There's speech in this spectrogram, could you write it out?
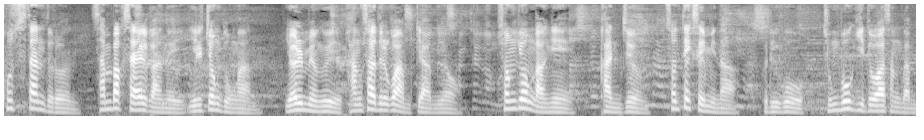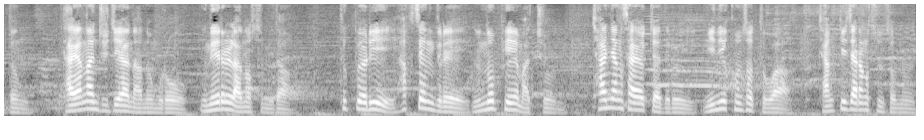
코스탄들은 3박 4일간의 일정 동안 10명의 강사들과 함께하며 성경 강해, 간증, 선택 세미나, 그리고 중보 기도와 상담 등 다양한 주제와 나눔으로 은혜를 나눴습니다. 특별히 학생들의 눈높이에 맞춘 찬양 사역자들의 미니 콘서트와 장기자랑 순서는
